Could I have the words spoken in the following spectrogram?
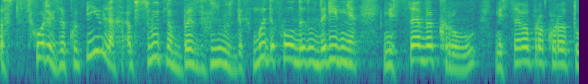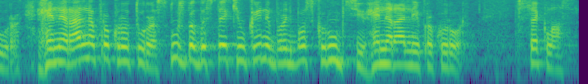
В схожих закупівлях, абсолютно безглуздих, ми доходили до рівня місцеве КРУ, місцева прокуратура, Генеральна прокуратура, Служба безпеки України, боротьба з корупцією, Генеральний прокурор. Все класно.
